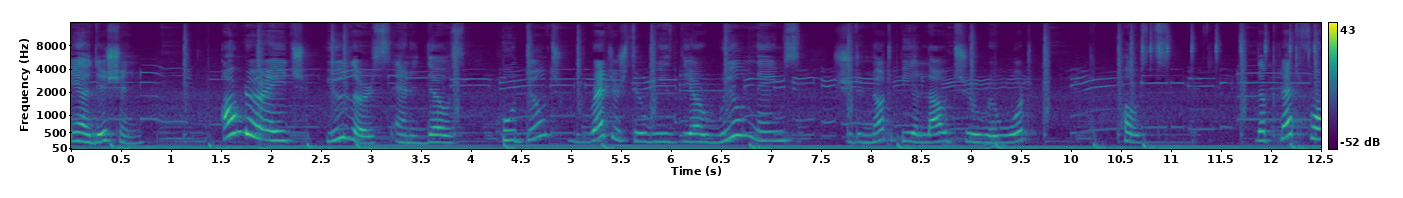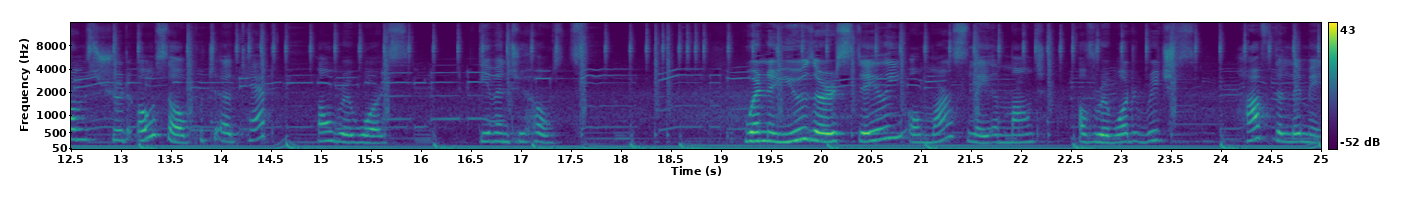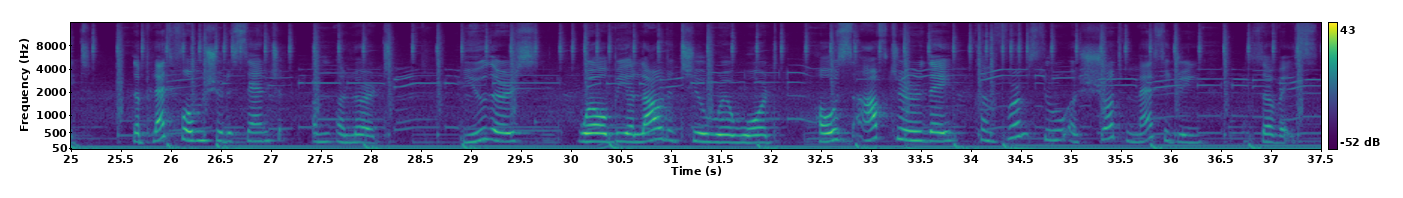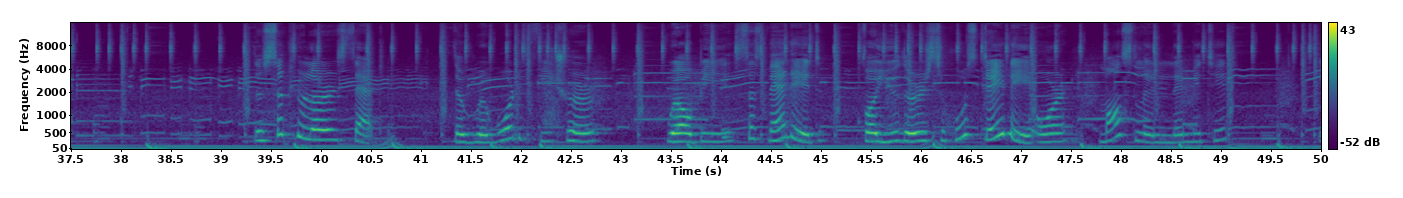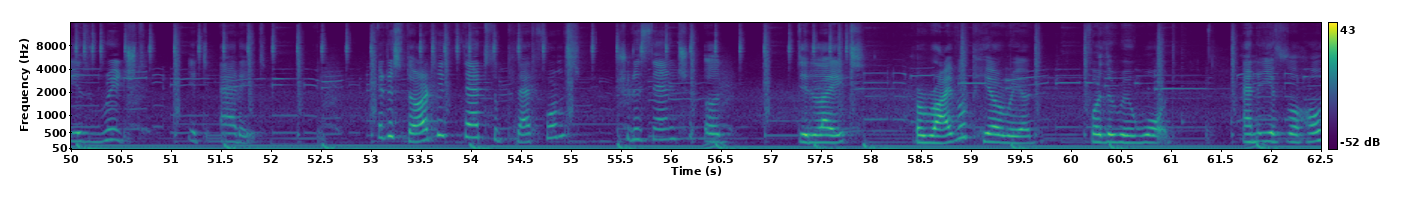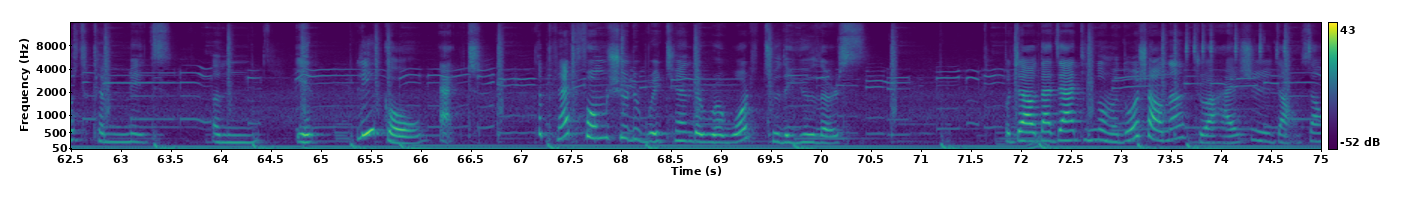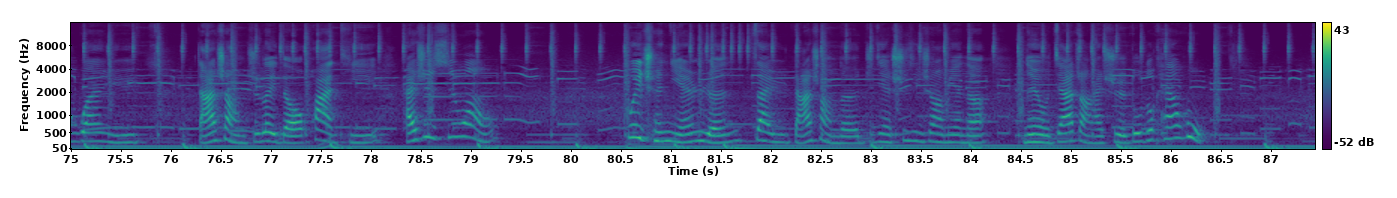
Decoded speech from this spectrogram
In addition, underage users and those who don't register with their real names should not be allowed to reward posts. The platforms should also put a cap on rewards given to hosts. When a user's daily or monthly amount of reward reaches half the limit, the platform should send an alert. Users will be allowed to reward hosts after they confirm through a short messaging service. The circular said the reward feature will be suspended for users whose daily or monthly limit is reached, it added. It started that the platforms should send a delayed arrival period for the reward, and if a host commits an illegal act, the platform should return the reward to the users. 不知道大家听懂了多少呢？主要还是讲相关于打赏之类的话题，还是希望未成年人在于打赏的这件事情上面呢，能有家长还是多多看护。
